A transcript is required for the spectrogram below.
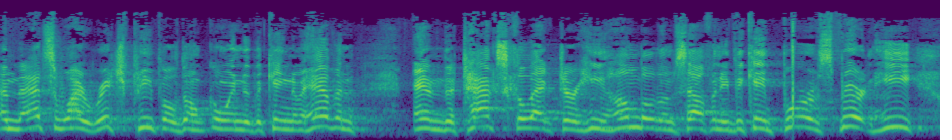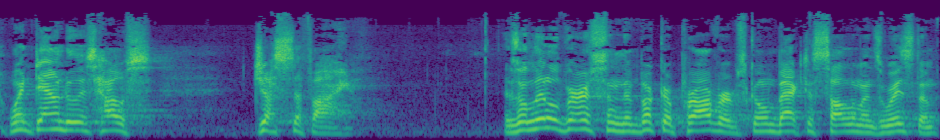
And that's why rich people don't go into the kingdom of heaven. And the tax collector, he humbled himself and he became poor of spirit and he went down to his house justified. There's a little verse in the book of Proverbs, going back to Solomon's wisdom.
